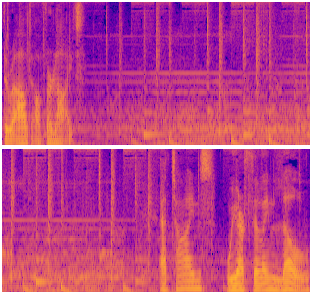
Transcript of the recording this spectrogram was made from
throughout our lives. At times, we are feeling low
